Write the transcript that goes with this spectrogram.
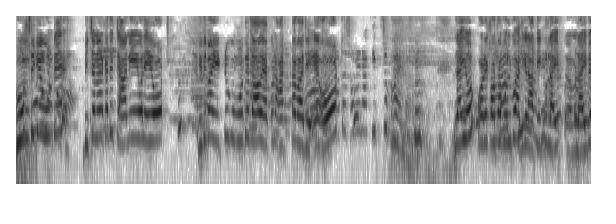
ঘুম থেকে উঠে বিছানার কাছে চা নিয়ে এবার এ ওঠ। দিদিভাই একটু ঘুমোতে দাও এখন আটটা বাজে। এ ওঠ। তো শরীর না কিচ্ছু খায় না। যাই হোক, পরে কথা বলব। আজকে রাতে একটু লাইভ লাইভে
